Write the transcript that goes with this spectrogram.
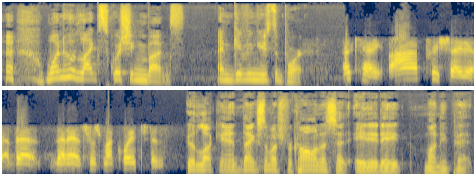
One who likes squishing bugs and giving you support. Okay, I appreciate it. That that answers my question. good luck, Ann. Thanks so much for calling us at eight eight eight Money Pit.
